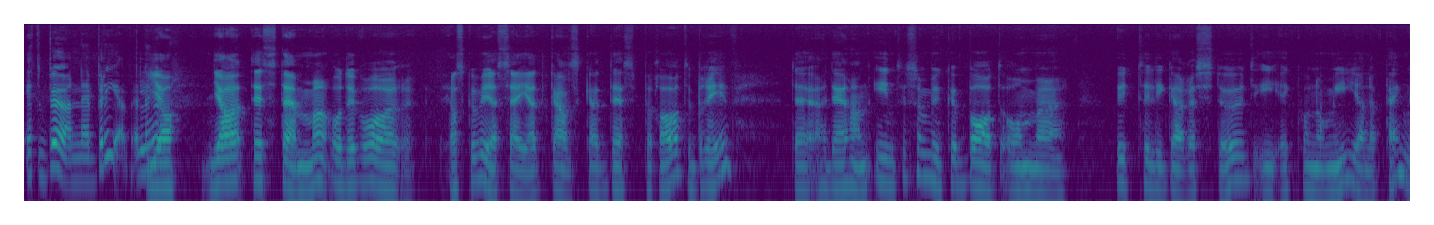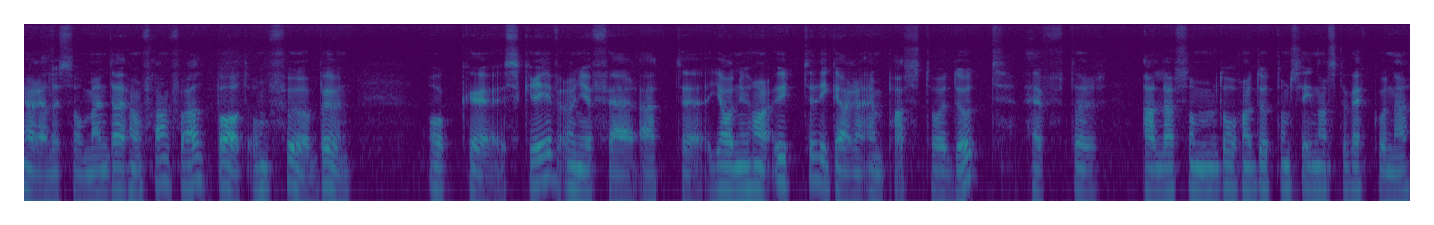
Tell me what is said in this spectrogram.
Ett bönebrev, eller hur? Ja, ja, det stämmer och det var, jag skulle vilja säga ett ganska desperat brev. Där, där han inte så mycket bad om eh, ytterligare stöd i ekonomi eller pengar eller så men där han framförallt bad om förbön. Och eh, skrev ungefär att eh, ja nu har ytterligare en pastor dött efter alla som då har dött de senaste veckorna.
